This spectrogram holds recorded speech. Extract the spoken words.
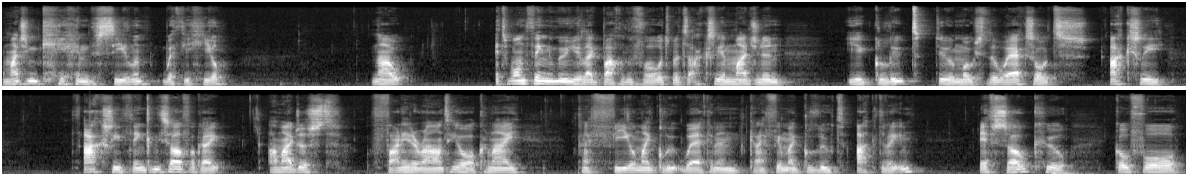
imagine kicking the ceiling with your heel. Now, it's one thing moving your leg backwards and forwards, but it's actually imagining your glute doing most of the work. So it's actually actually thinking to yourself, okay, am I just fanning around here, or can I can I feel my glute working and can I feel my glute activating? If so, cool. Go for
